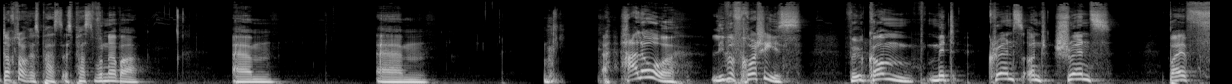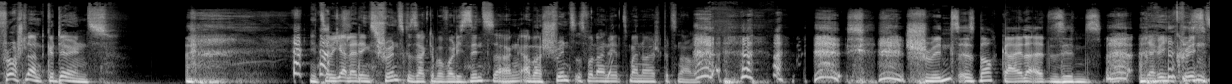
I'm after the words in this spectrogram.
Doch, doch, es passt. Es passt wunderbar. Ähm. Ähm. äh, Hallo, liebe Froschis. Willkommen mit Krens und Schrenz bei Froschland Gedöns. Jetzt habe ich allerdings Schrenz gesagt, aber wollte ich Sins sagen. Aber Schrenz ist wohl jetzt mein neuer Spitzname. Schwinz ist noch geiler als Sins. Ja, wegen Krins.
